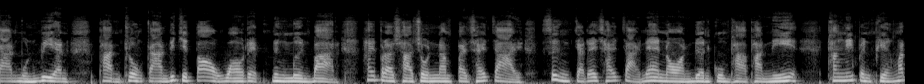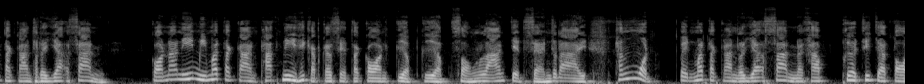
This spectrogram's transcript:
การหมุนเวียน ผ่านโครงการดิจิตอลวอลเล็ต10,000 บาท ให้ประชาชนนำไปใช้จ่าย ซึ่งจะได้ใช้จ่ายแน่นอนเดือนกุมภาพันธ์นี้ ทั้งนี้เป็นเพียงมาตรการระยะสั้นก่อนหน้านี้มีมาตรการพักหนี้ให้กับเกษตรกรเกือบเกือบ2ล้าน7แสนราย ทั้งหมด เป็นมาตรการระยะสั้นนะครับ เพื่อที่จะต่อ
